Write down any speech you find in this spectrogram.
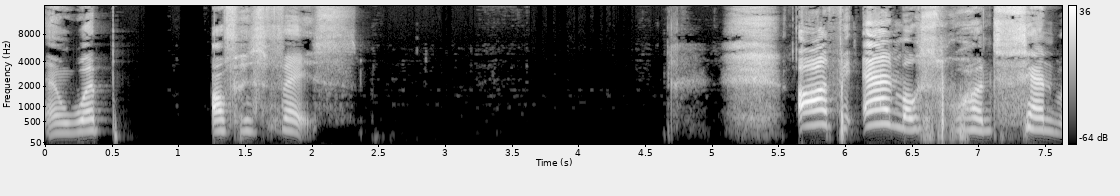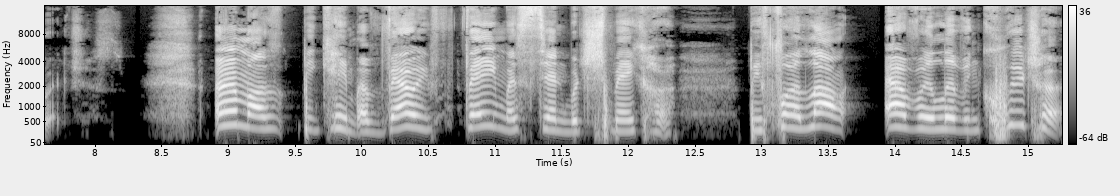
and wipe off his face. All the animals want sandwiches. Irma became a very famous sandwich maker. Before long, every living creature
